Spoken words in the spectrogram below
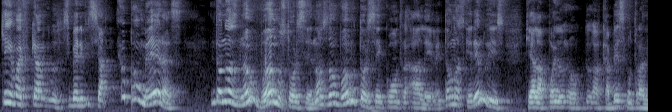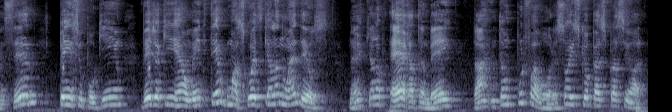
quem vai ficar se beneficiar? É o Palmeiras. Então nós não vamos torcer, nós não vamos torcer contra a Leila. Então nós querendo isso, que ela põe a cabeça no travesseiro, pense um pouquinho, veja que realmente tem algumas coisas que ela não é Deus, né? Que ela erra também, tá? Então, por favor, é só isso que eu peço para a senhora.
